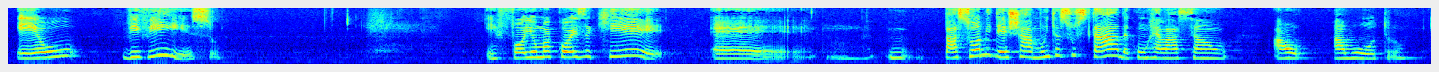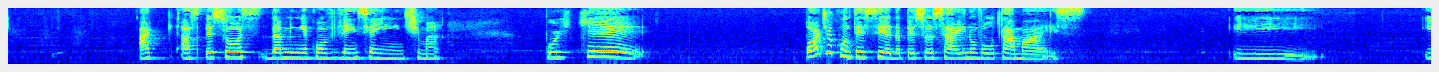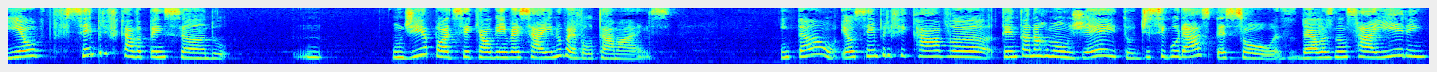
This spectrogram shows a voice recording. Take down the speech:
eu vivi isso. E foi uma coisa que é, passou a me deixar muito assustada com relação ao, ao outro, a, as pessoas da minha convivência íntima. Porque pode acontecer da pessoa sair e não voltar mais. E, e eu sempre ficava pensando: um dia pode ser que alguém vai sair e não vai voltar mais. Então, eu sempre ficava tentando arrumar um jeito de segurar as pessoas, delas não saírem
